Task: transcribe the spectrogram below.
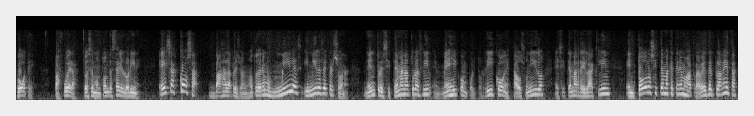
bote para afuera todo ese montón de sal y lo. Esas cosas bajan la presión. Nosotros tenemos miles y miles de personas dentro del sistema Natural Slim en México, en Puerto Rico, en Estados Unidos, el sistema Relax Slim, en todos los sistemas que tenemos a través del planeta,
